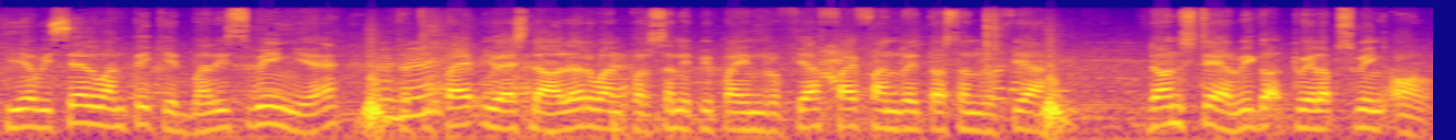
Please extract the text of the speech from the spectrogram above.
Here we sell one ticket, Bali Swing, yeah? Mm -hmm. 35 US dollar, one person if you pay in rupiah, 500,000 rupiah. Don't stare, we got 12 swing all.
